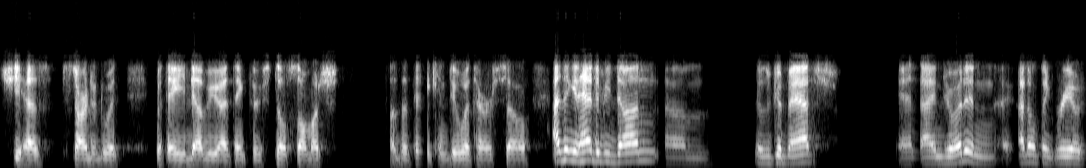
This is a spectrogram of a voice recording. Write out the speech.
she has started with with AEW. I think there's still so much that they can do with her. So I think it had to be done. Um, it was a good match, and I enjoyed it. And I don't think Riho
